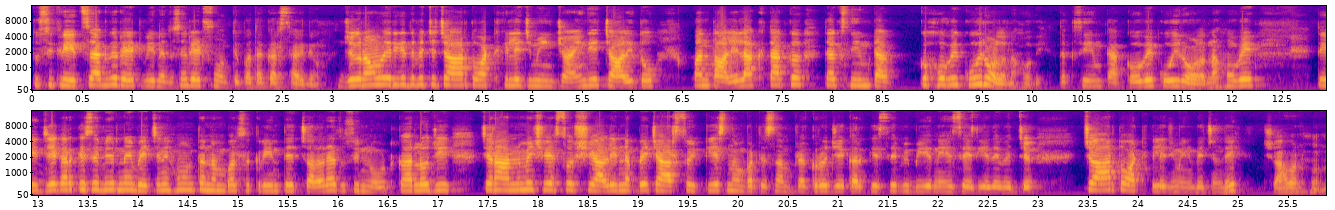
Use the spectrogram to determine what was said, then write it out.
ਤੁਸੀਂ ਖਰੀਦ ਸਕਦੇ ਹੋ ਰੇਟ ਵੀਰ ਨੇ ਦੱਸਿਆ ਰੇਟ ਫੋਨ ਤੇ ਪਤਾ ਕਰ ਸਕਦੇ ਹੋ। ਜਗਰਾਉਂ ਏਰੀਆ ਦੇ ਵਿੱਚ 4 ਤੋਂ 8 ਕਿੱਲੇ ਜ਼ਮੀਨ ਚਾਹੀਦੀ ਹੈ 40 ਤੋਂ 45 ਲੱਖ ਤੱਕ ਤਕਸੀਮ ਟੱਕ ਹੋਵੇ, ਕੋਈ ਰੌਲਾ ਨਾ ਹੋਵੇ। ਤਕਸੀਮ ਟੱਕ ਹੋਵੇ, ਕੋਈ ਰੌਲਾ ਨਾ ਹੋਵੇ। ਤੇ ਜੇਕਰ ਕਿਸੇ ਵੀਰ ਨੇ ਵੇਚਣੇ ਹੋਣ ਤਾਂ ਨੰਬਰ ਸਕਰੀਨ ਤੇ ਚੱਲ ਰਿਹਾ, ਤੁਸੀਂ ਨੋਟ ਕਰ ਲਓ ਜੀ। 9464490421 ਇਸ ਨੰਬਰ ਤੇ ਸੰਪਰਕ ਕਰੋ। ਜੇਕਰ ਕਿਸੇ ਵੀ ਵੀਰ ਨੇ ਇਸ ਏਰੀਆ ਦੇ ਵਿੱਚ 4 ਤੋਂ 8 ਕਿੱਲੇ ਜ਼ਮੀਨ ਵੇਚਣ ਦੇ ਚਾਹਵਨ ਹੋਣ।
